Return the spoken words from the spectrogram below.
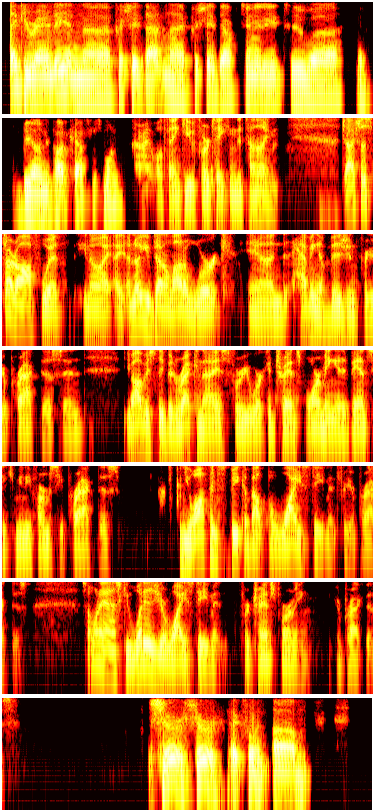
Thank you, Randy, and I uh, appreciate that, and I appreciate the opportunity to uh, be on your podcast this morning. All right. Well, thank you for taking the time. Josh, let's start off with you know, I, I know you've done a lot of work and having a vision for your practice, and you obviously been recognized for your work in transforming and advancing community pharmacy practice. And you often speak about the why statement for your practice. So I want to ask you, what is your why statement for transforming your practice? Sure, sure. Excellent. Um,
